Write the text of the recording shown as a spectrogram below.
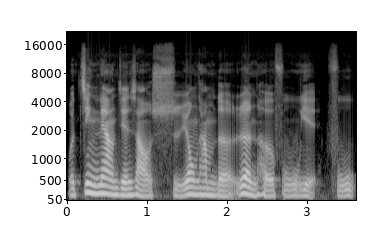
我尽量减少使用他们的任何服务业服务。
